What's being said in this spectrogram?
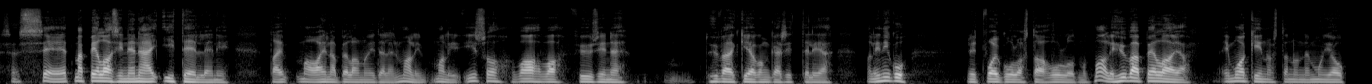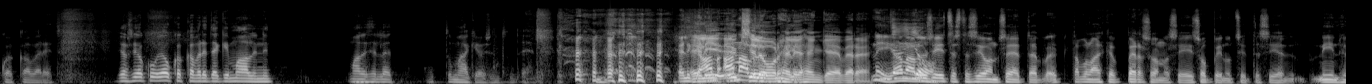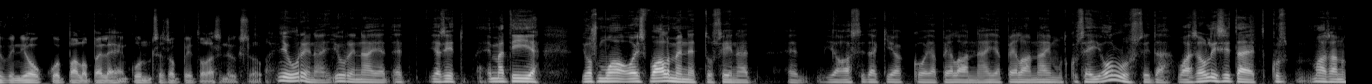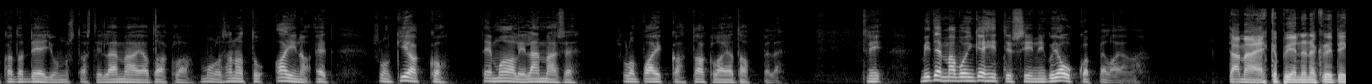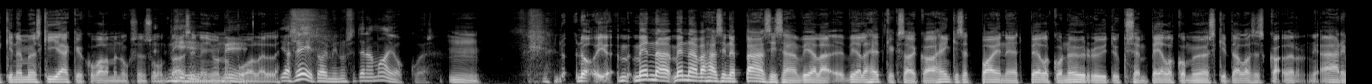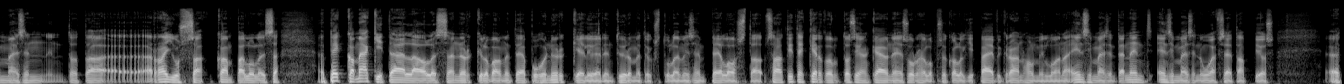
se- se, että mä pelasin enää itselleni, tai mä oon aina pelannut itselleni, mä olin, mä olin iso, vahva, fyysinen, hyvä kiekon käsittelijä. Mä olin niinku, nyt voi kuulostaa hullut, mutta mä olin hyvä pelaaja. Ei mua kiinnostanut ne mun joukkuekaverit. Jos joku joukkuekaveri teki maalin, niin mä olin silleen, että vittu mäkin olisin ton tehnyt. Eli, an- yksilöurheilija henkeä ja vereen. Niin, No analyysi itsestäsi on se, että, että tavallaan ehkä persoonasi ei sopinut sitten siihen niin hyvin joukkuepallopeleihin, kun se sopii tuollaisen yksilölajiin. Juuri näin, juuri näin. Et, et, ja sitten en mä tiedä, jos mua olisi valmennettu siinä, että et jaa sitä kiekkoa ja pelaa näin ja pelaa näin, mutta kun se ei ollut sitä, vaan se oli sitä, että kun mä oon saanut katsoa D-junnusta asti lämää ja taklaa. Mulla on sanottu aina, että sulla on kiekko, tee maali, lämäse, sulla on paikka, taklaa ja tappele. Niin miten mä voin kehittyä siinä niin joukkuepelaajana? Tämä ehkä pienenä kritiikkinä myöskin jääkiekkovalmennuksen suuntaan sinne Junnun puolelle. Ja se ei toiminut sitten enää maajoukkueessa. Mm. No, no mennään, mennään vähän sinne pään sisään vielä, vielä hetkeksi aikaa. Henkiset paineet, pelko, nöyryytyksen pelko myöskin tällaisessa äärimmäisen tota, rajussa kamppailullissa. Pekka Mäki täällä ollessaan nyrkkeilyvalmentaja puhui nyrkkeilijöiden tyrmätyksi tulemisen pelosta. Oot itse kertonut tosiaan käyneen urheilupsykologi Päivi Granholmin luona ensimmäisen, tämän en- ensimmäisen UFC-tappios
